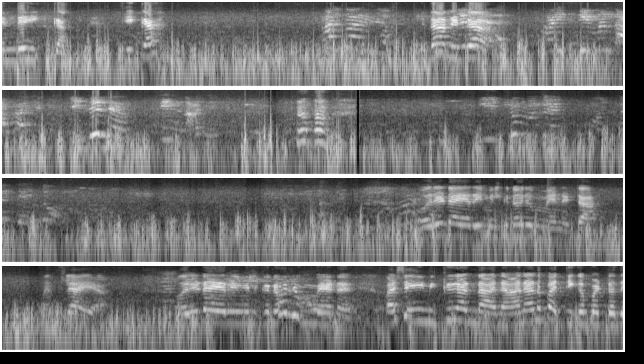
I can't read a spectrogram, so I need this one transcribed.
എന്റെ ഇക്ക. ഇക്ക? ഇതാണ് ഒരു ഡയറി മിൽക്കിന് ഒരു ഉമ്മയാണ് കേട്ടാ മനസ്സിലായ? ഒരു ഡയറി മിൽക്കിന് ഒരു ഉമ്മയാണ്. പക്ഷെ എനിക്ക് കണ്ട ഞാനാണ് പറ്റിക്കപ്പെട്ടത്.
